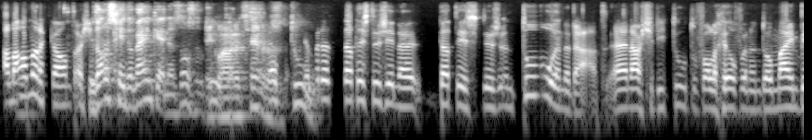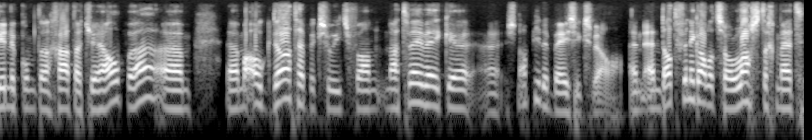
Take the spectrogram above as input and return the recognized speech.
Aan de andere kant, als je. Dat is geen domeinkennis, dat is een tool. Ik wou het zeggen, dat is een tool. Ja, dat, dat, is dus in een, dat is dus een tool, inderdaad. En als je die tool toevallig heel veel in een domein binnenkomt, dan gaat dat je helpen. Um, uh, maar ook dat heb ik zoiets van. Na twee weken uh, snap je de basics wel. En, en dat vind ik altijd zo lastig met.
